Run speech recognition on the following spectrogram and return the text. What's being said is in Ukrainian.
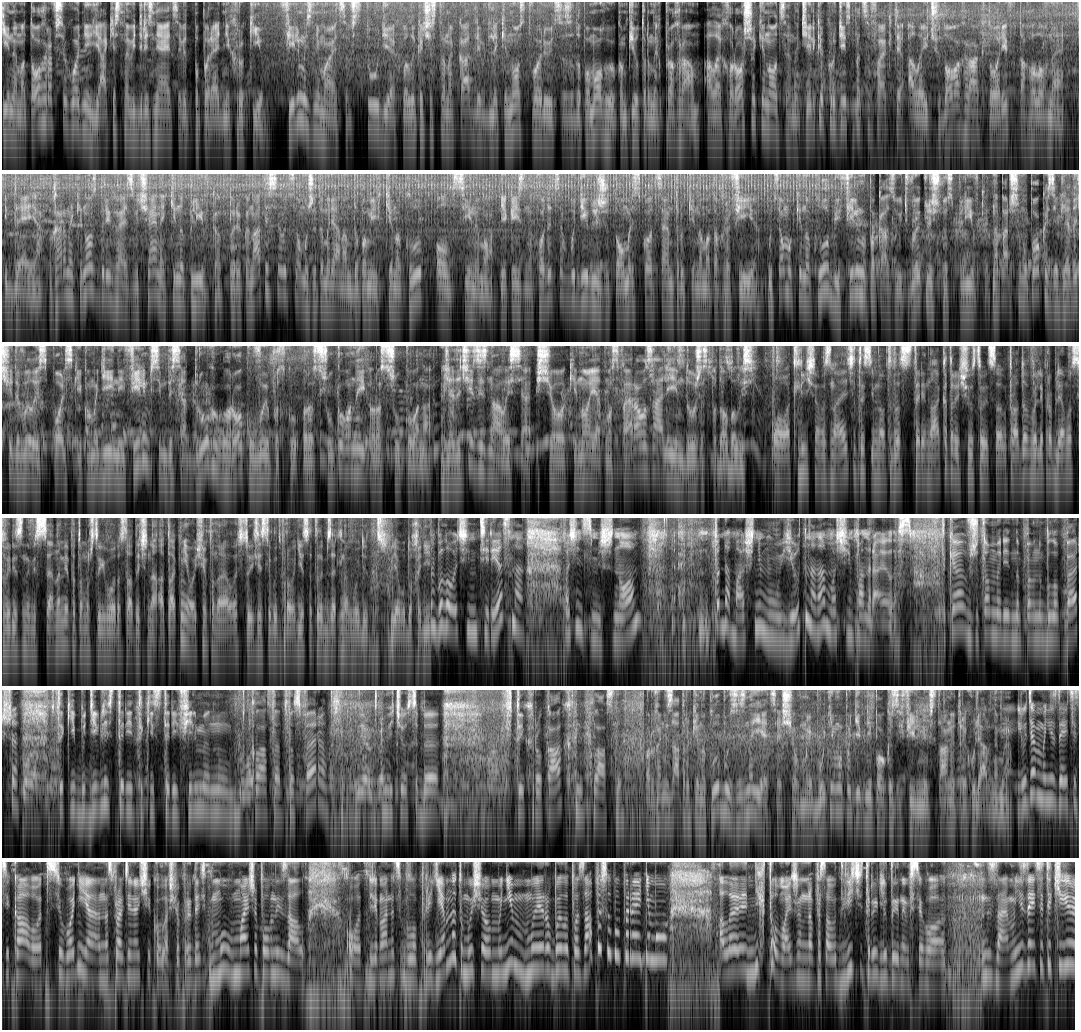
Кінематограф сьогодні якісно відрізняється від попередніх років. Фільми знімаються в студіях, велика частина кадрів для кіно створюється за допомогою комп'ютерних програм. Але хороше кіно це не тільки круті спецефекти, але й чудова гра акторів та головне ідея. Гарне кіно зберігає звичайна кіноплівка. Переконатися у цьому житомирянам допоміг кіноклуб Old Cinema, який знаходиться в будівлі Житомирського центру кінематографії. У цьому кіноклубі фільми показують виключно з плівки. На першому показі глядачі дивились польський комедійний фільм 72-го року випуску Розшукуваний розшукувана. Глядачі зізналися, що кіно і атмосфера у залі їм дуже сподобались. О, отлично, вы знаете, то есть именно вот эта старина, которая чувствуется. Правда, были проблемы с вырезанными сценами, потому что его достаточно. А так мне очень понравилось. То есть, если будет проводиться, то обязательно будет. Я буду ходить. Было очень интересно, очень смешно, по-домашнему уютно, нам очень понравилось. Таке в Житомирі, напевно, було вперше. В такій будівлі старі, такі старі фільми. Ну, класна атмосфера. Відчув себе в тих роках. Ну, класно. Організатор кіноклубу зізнається, що в майбутньому подібні покази фільмів стануть регулярними. Людям мені здається цікаво. От сьогодні я насправді не очікувала, що прийде був майже повний зал. От для мене це було приємно, тому що мені ми робили по запису попередньому, але ніхто майже не написав дві чи три людини всього. Не знаю. Мені здається, такі,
